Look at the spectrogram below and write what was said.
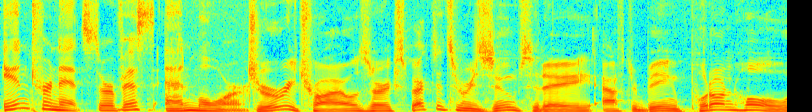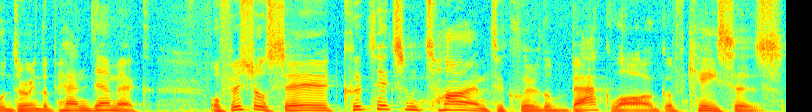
internet service, and more. Jury trials are expected to resume today after being put on hold during the pandemic. Officials say it could take some time to clear the backlog of cases.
